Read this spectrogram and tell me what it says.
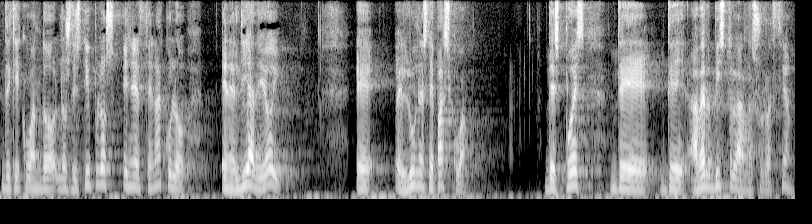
de que cuando los discípulos en el cenáculo, en el día de hoy, eh, el lunes de Pascua, después de, de, haber visto la resurrección,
